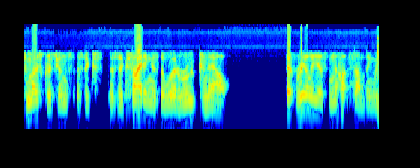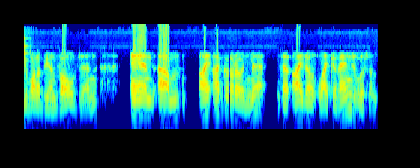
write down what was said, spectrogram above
to most Christians is ex- as exciting as the word root canal. It really is not something we want to be involved in. And um, I, I've got to admit that I don't like evangelism,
